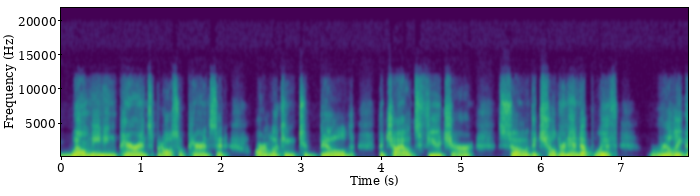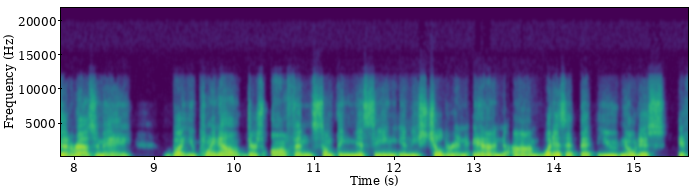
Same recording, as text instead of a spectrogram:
well-meaning parents but also parents that are looking to build the child's future. So the children end up with really good resume but you point out there's often something missing in these children. And um, what is it that you notice if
